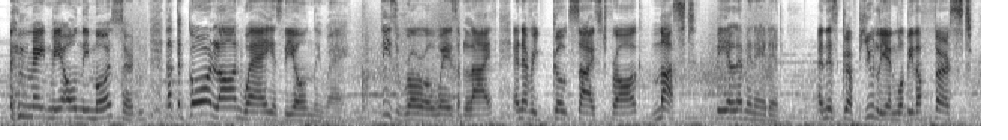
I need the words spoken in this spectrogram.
It made me only more certain that the Gorlon way is the only way. These rural ways of life and every goat sized frog must be eliminated. And this Gerpudlian will be the first.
